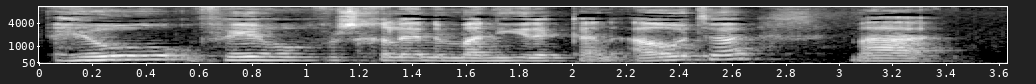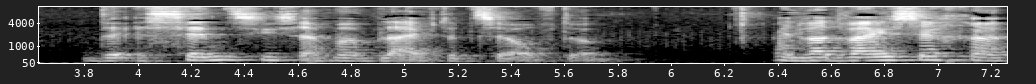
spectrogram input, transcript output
heel veel verschillende manieren kan outen. Maar de essentie, zeg maar, blijft hetzelfde. En wat wij zeggen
